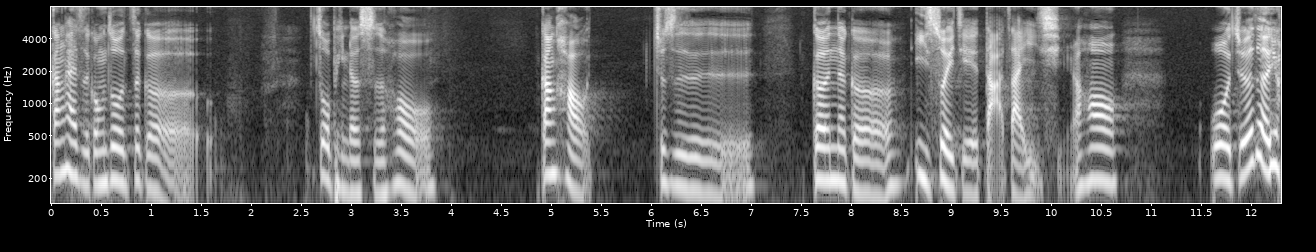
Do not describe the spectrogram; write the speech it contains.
刚开始工作这个作品的时候，刚好就是跟那个易碎节打在一起，然后我觉得有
